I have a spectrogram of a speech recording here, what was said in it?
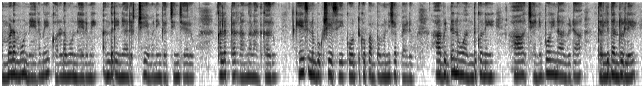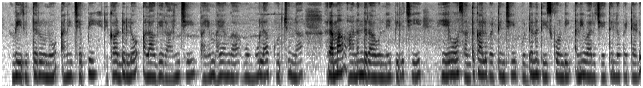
అమ్మడము నేరమే కొనడము నేరమే అందరిని అరెస్ట్ చేయమని గర్జించారు కలెక్టర్ రంగనాథ్ గారు. కేసును బుక్ చేసి కోర్టుకు పంపమని చెప్పాడు. ఆ బిడ్డను అందుకొని ఆ చనిపోయిన ఆవిడ తల్లిదండ్రులే వీరిద్దరూను అని చెప్పి రికార్డుల్లో అలాగే రాయించి భయం భయంగా ఓ మూల కూర్చున్న రమ ఆనందరావుల్ని పిలిచి ఏవో సంతకాలు పట్టించి బుడ్డను తీసుకోండి అని వారి చేతుల్లో పెట్టాడు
